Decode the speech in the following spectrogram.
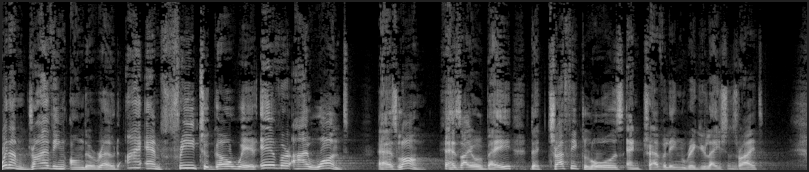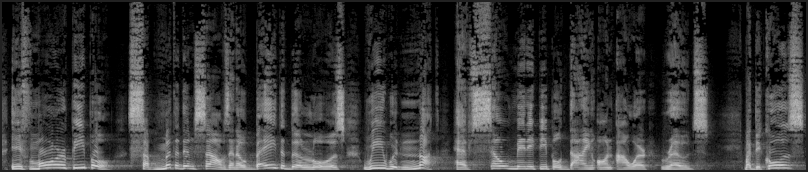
When I'm driving on the road, I am free to go wherever I want as long as I obey the traffic laws and traveling regulations, right? If more people submitted themselves and obeyed the laws, we would not have so many people dying on our roads. But because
